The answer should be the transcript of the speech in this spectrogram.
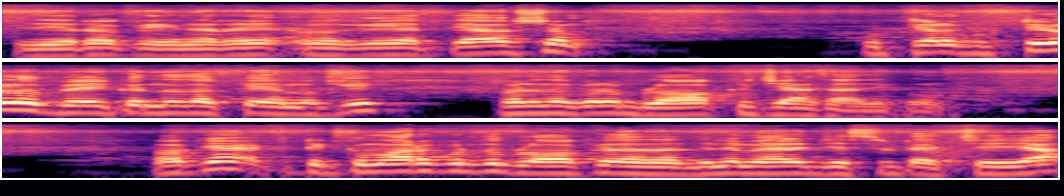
zero cleaner നമുക്ക് അത്യാവശ്യം കുട്ടികൾ കുട്ടികൾ ഉപയോഗിക്കുന്നതൊക്കെ നമുക്ക് ഇവിടെ നിന്നുകൊണ്ട് ബ്ലോക്ക് ചെയ്യാൻ സാധിക്കും. ഓക്കെ? ടിക്ക് മാർക്ക് കൊടുത്ത് ബ്ലോക്ക് ചെയ്താൽ അതിന് മേലെ ജസ്റ്റ് ടച്ച് ചെയ്യുക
